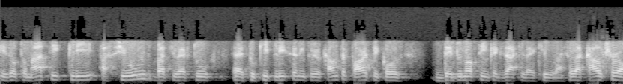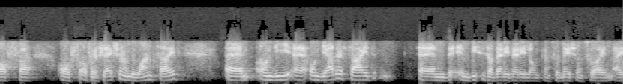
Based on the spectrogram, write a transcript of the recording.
is automatically assumed, but you have to uh, to keep listening to your counterpart because they do not think exactly like you. So a culture of uh, of, of reflection on the one side, um, on the uh, on the other side, and, and this is a very very long transformation. So I, I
